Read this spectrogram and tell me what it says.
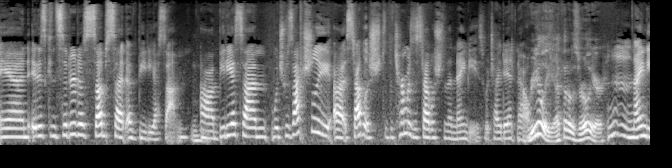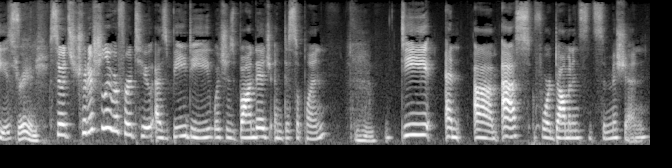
And it is considered a subset of BDSM. Mm-hmm. Uh, BDSM, which was actually uh, established, the term was established in the 90s, which I didn't know. Really? I thought it was earlier. Mm, 90s. Strange. So it's traditionally referred to as BD, which is bondage and discipline. D and um, S for dominance and submission.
